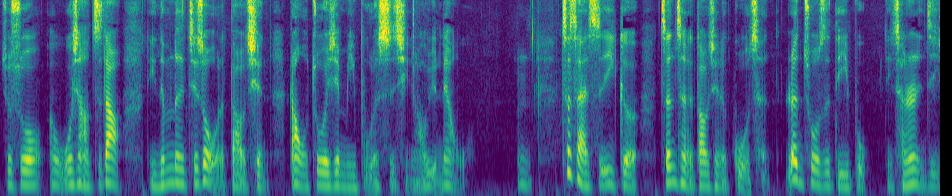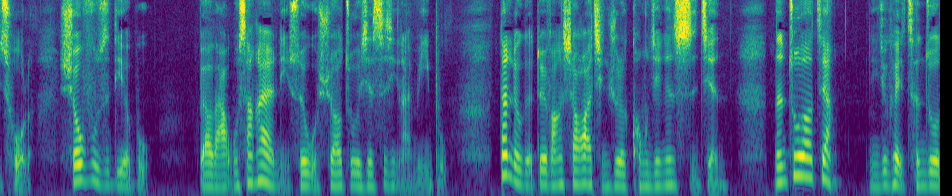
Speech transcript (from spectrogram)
就说，呃，我想知道你能不能接受我的道歉，让我做一些弥补的事情，然后原谅我。嗯，这才是一个真诚的道歉的过程。认错是第一步，你承认你自己错了；修复是第二步。表达我伤害了你，所以我需要做一些事情来弥补，但留给对方消化情绪的空间跟时间，能做到这样，你就可以称作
